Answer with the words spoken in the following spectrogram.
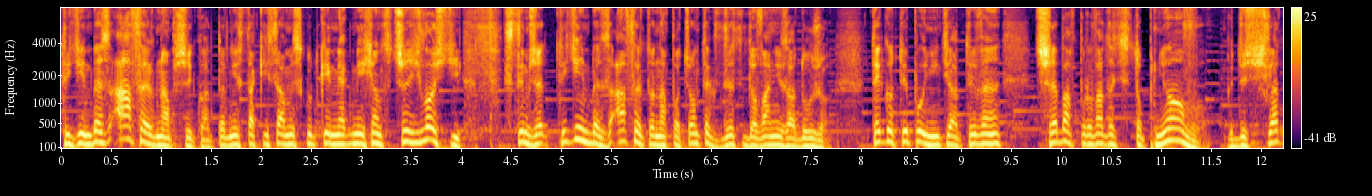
tydzień bez afer na przykład. Pewnie z takim samym skutkiem jak miesiąc trzeźwości. Z tym, że tydzień bez afer to na początek zdecydowanie za dużo. Tego typu inicjatywę trzeba wprowadzać stopniowo, gdyż świat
